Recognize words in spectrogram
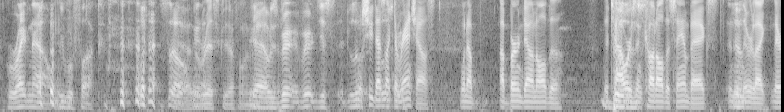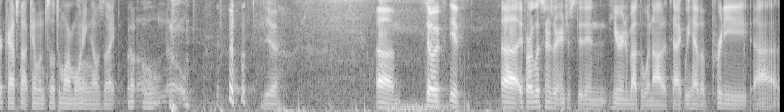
right now, we were fucked. so Yeah, the yeah. risk definitely Yeah, it was was very very just. a little- Well, shoot, that's little like the ranch house. When I I burned down all the the towers and Buildings. cut all the sandbags, and then they were like, "The aircraft's not coming until tomorrow morning." I was like, Uh-oh. no." Yeah. Um, so if if uh, if our listeners are interested in hearing about the Wanat attack, we have a pretty uh,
